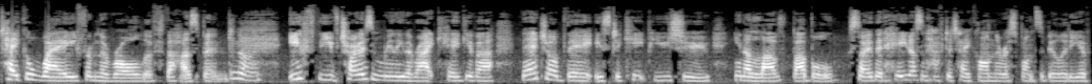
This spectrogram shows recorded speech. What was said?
take away from the role of the husband. No. If you've chosen really the right caregiver, their job there is to keep you two in a love bubble so that he doesn't have to take on the responsibility of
